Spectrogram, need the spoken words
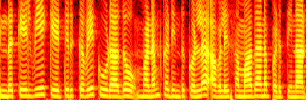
இந்த கேள்வியை கேட்டிருக்கவே கூடாதோ? மனம் கடிந்து கொள்ள அவளை சமாதானப்படுத்தினான்.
